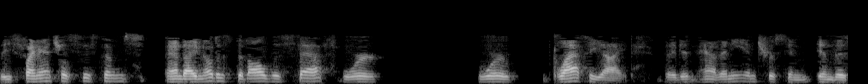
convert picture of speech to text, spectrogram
these financial systems. And I noticed that all the staff were were glassy-eyed. They didn't have any interest in in this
